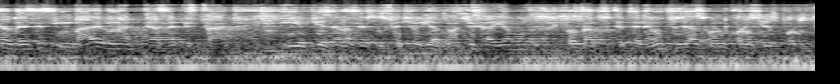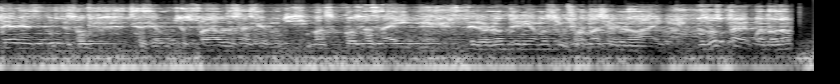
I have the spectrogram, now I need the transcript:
muchas veces invaden una casa que está y empiezan a hacer sus fechorías. Nosotros sabíamos los datos que tenemos, pues ya son conocidos por ustedes, porque son, se hacían muchos fraudes, se hacían muchísimas cosas ahí, pero no teníamos información, no hay. Nosotros para cuando damos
